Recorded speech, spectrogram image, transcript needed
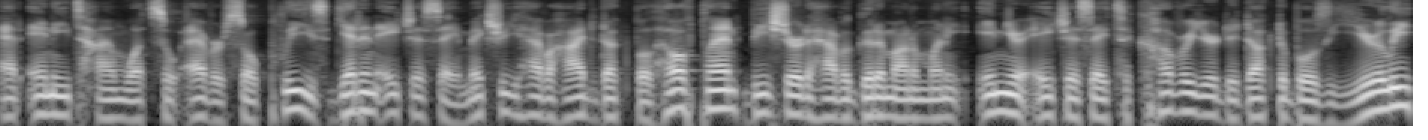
at any time whatsoever. So please get an HSA. Make sure you have a high deductible health plan. Be sure to have a good amount of money in your HSA to cover your deductibles yearly.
